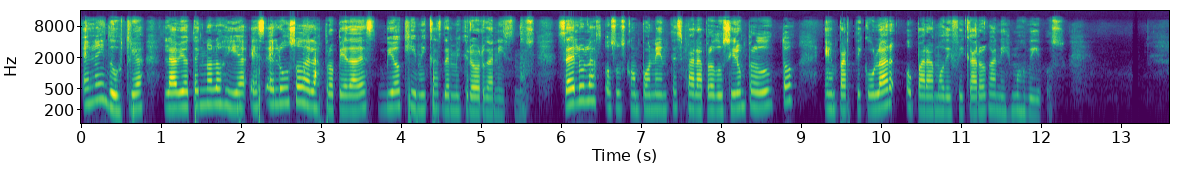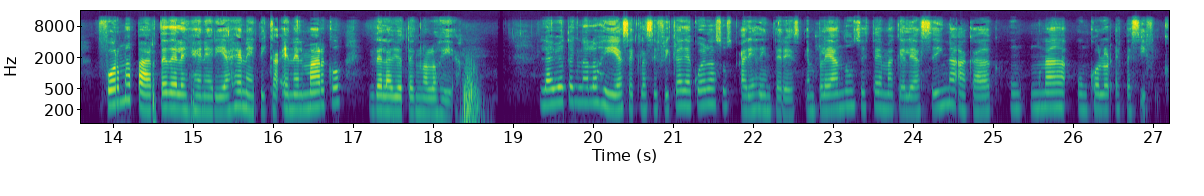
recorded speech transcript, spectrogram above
En la industria, la biotecnología es el uso de las propiedades bioquímicas de microorganismos, células o sus componentes para producir un producto en particular o para modificar organismos vivos. Forma parte de la ingeniería genética en el marco de la biotecnología. La biotecnología se clasifica de acuerdo a sus áreas de interés, empleando un sistema que le asigna a cada una un color específico.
